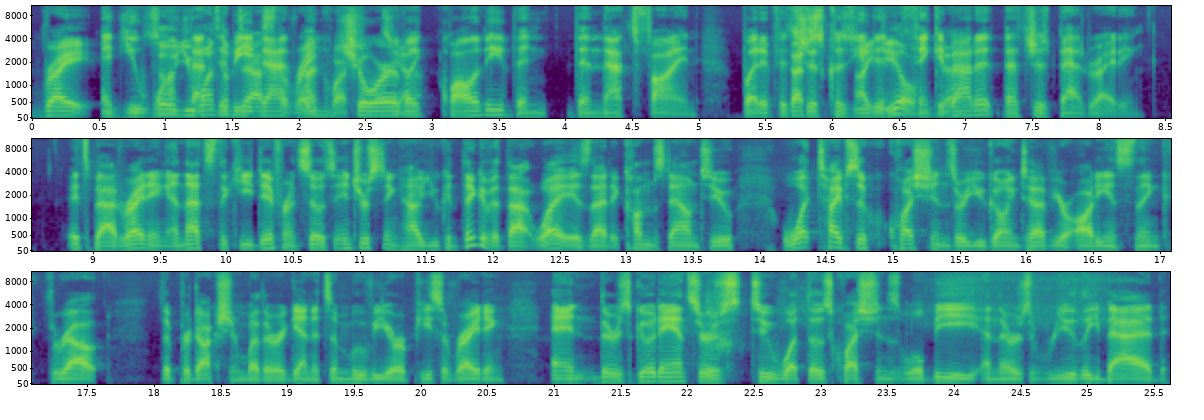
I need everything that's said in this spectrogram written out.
right and you so want you that want to be to ask that the right unsure yeah. like quality, then then that's fine. But if it's That's just because you ideal, didn't think yeah. about it, that's just bad writing. it's bad writing and that's the key difference so it's interesting how you can think of it that way is that it comes down to what types of questions are you going to have your audience think throughout the production whether again it's a movie or a piece of writing. And there's good answers to what those questions will be and there's really bad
